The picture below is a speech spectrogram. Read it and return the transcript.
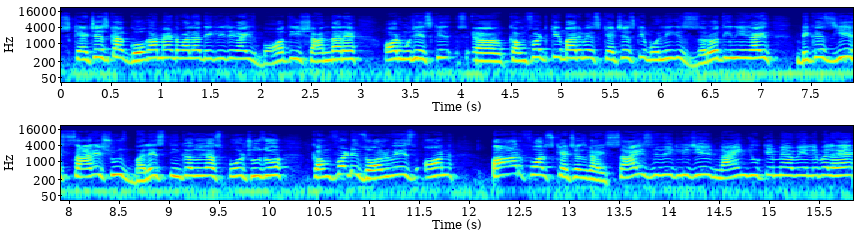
स्केचेस का गोगा मैट वाला देख लीजिए गाइस बहुत ही शानदार है। और मुझे इसके कंफर्ट के बारे में स्केचेस के बोलने की ज़रूरत ही नहीं है गाइज़ बिकॉज़ ये सारे शूज़ भले स्नीकर्स हो या स्पोर्ट शूज़ हो comfort is always on par for Skechers guys size देख लीजिए नाइन यूके में अवेलेबल है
